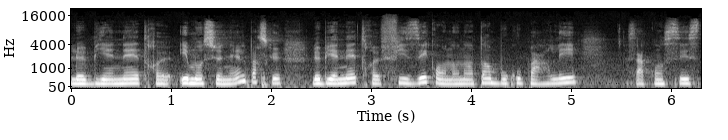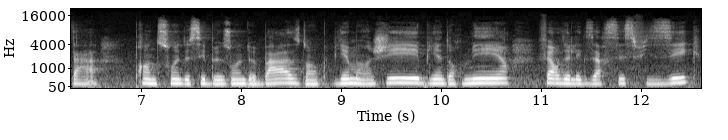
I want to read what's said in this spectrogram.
le bien-être émotionnel, parce que le bien-être physique, on en entend beaucoup parler, ça consiste à prendre soin de ses besoins de base, donc bien manger, bien dormir, faire de l'exercice physique,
